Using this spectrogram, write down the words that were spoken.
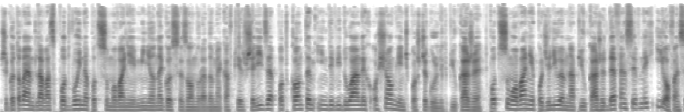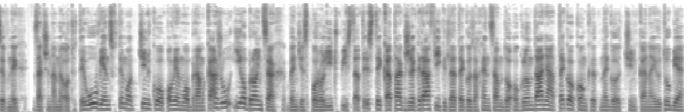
Przygotowałem dla Was podwójne podsumowanie minionego sezonu Radomiaka w pierwszej lidze pod kątem indywidualnych osiągnięć poszczególnych piłkarzy. Podsumowanie podzieliłem na piłkarzy defensywnych i ofensywnych. Zaczynamy od tyłu, więc w tym odcinku opowiem o bramkarzu i obrońcach. Będzie sporo liczb i statystyk, a także grafik, dlatego zachęcam do oglądania tego konkretnego odcinka na YouTubie,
